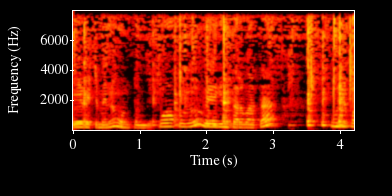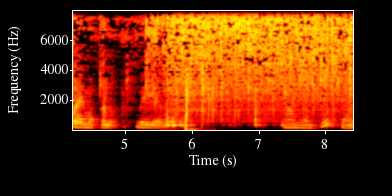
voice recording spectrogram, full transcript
ఏ విటమిన్ ఉంటుంది. పోపులు వేగిన తర్వాత ఉల్లిపాయ ముక్కలు వేయాలి. ఆనియన్స్ వేస్తాం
